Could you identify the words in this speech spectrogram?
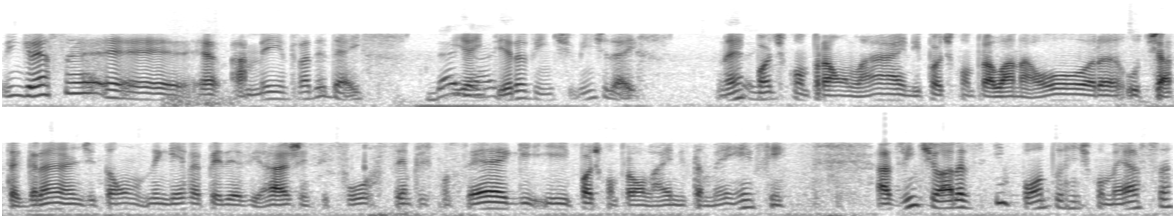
O ingresso é, é, é a meia entrada é 10. 10 e a inteira 20, 20 10. Né? Pode comprar online, pode comprar lá na hora, o teatro é grande, então ninguém vai perder a viagem, se for, sempre consegue, e pode comprar online também, enfim. Às 20 horas em ponto a gente começa,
